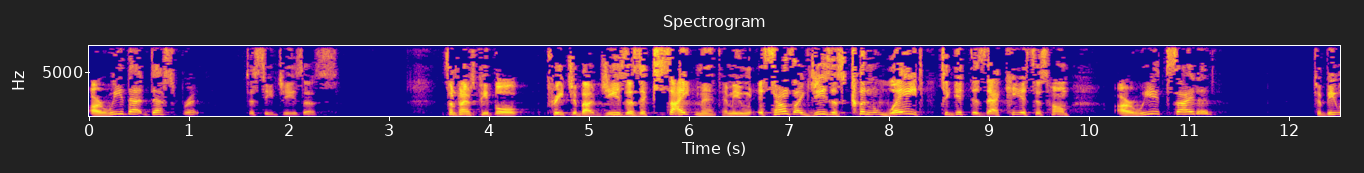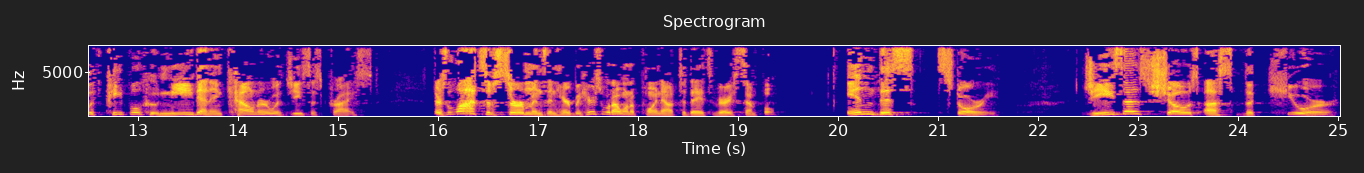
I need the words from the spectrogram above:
Are we that desperate to see Jesus? Sometimes people preach about Jesus' excitement. I mean, it sounds like Jesus couldn't wait to get to Zacchaeus' home. Are we excited? To be with people who need an encounter with Jesus Christ. There's lots of sermons in here, but here's what I want to point out today. It's very simple. In this story, Jesus shows us the cure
